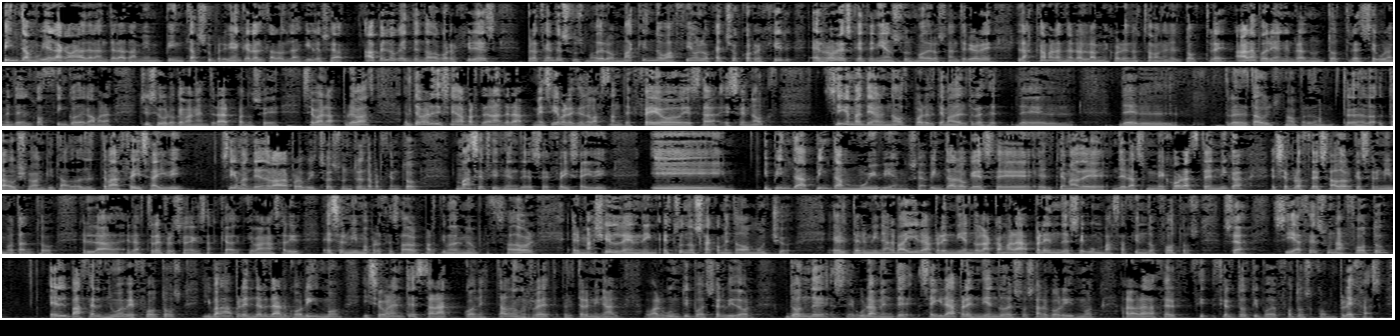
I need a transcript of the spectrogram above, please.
Pinta muy bien la cámara delantera, también pinta súper bien, que era el talón de Aquiles. O sea, Apple lo que ha intentado corregir es prácticamente sus modelos. Más que innovación, lo que ha hecho es corregir errores que tenían sus modelos anteriores. Las cámaras no eran las mejores, no estaban en el top 3. Ahora podrían entrar en un top 3 seguramente. En el top 5 de cámara estoy seguro que van a entrar cuando se, se van las pruebas. El tema del diseño de la parte delantera me sigue pareciendo bastante feo. Esa, ese Nox sigue manteniendo el Nox por el tema del 3 del, del 3 de Touch, no, perdón, 3 de Touch lo han quitado. El tema de Face ID sigue manteniendo ahora por visto es un 30% más eficiente ese Face ID y, y, pinta, pinta muy bien, o sea, pinta lo que es eh, el tema de, de, las mejoras técnicas, ese procesador que es el mismo tanto en, la, en las tres versiones que, que, van a salir, es el mismo procesador, partimos del mismo procesador, el Machine Learning, esto no se ha comentado mucho, el terminal va a ir aprendiendo, la cámara aprende según vas haciendo fotos, o sea, si haces una foto, él va a hacer nueve fotos y va a aprender de algoritmos y seguramente estará conectado en red el terminal o algún tipo de servidor donde seguramente seguirá aprendiendo de esos algoritmos a la hora de hacer cierto tipo de fotos complejas.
